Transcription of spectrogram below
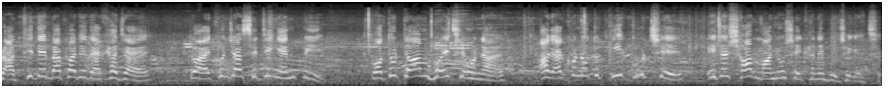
প্রার্থীদের ব্যাপারে দেখা যায় তো এখন যা সিটিং এমপি কত টার্ম হয়েছে ওনার আর এখনও তো কি করছে এটা সব মানুষ এখানে বুঝে গেছে।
